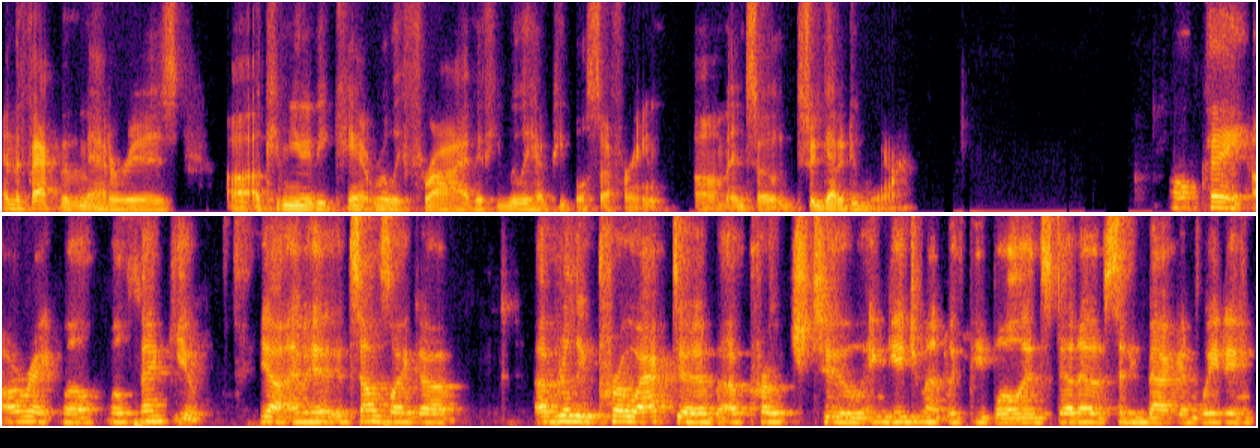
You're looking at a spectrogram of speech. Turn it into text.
And the fact of the matter is, uh, a community can't really thrive if you really have people suffering. Um, and so, so you got to do more. Okay, all right. Well, well, thank you. Yeah, I mean, it, sounds like a, a really proactive approach to engagement with people instead of sitting back and waiting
